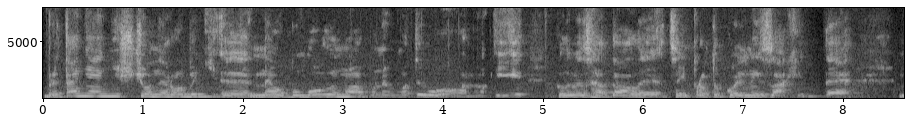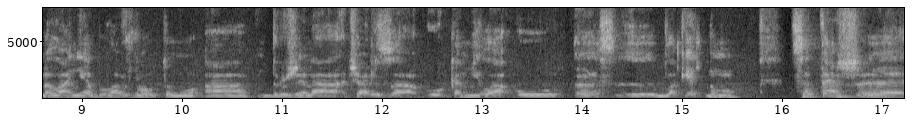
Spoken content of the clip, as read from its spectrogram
Британія ніщо не робить е, необумовлено або не вмотивовано. І коли ви згадали цей протокольний захід, де Меланія була в жовтому, а дружина Чарльза у Каміла у е, блакитному. Це теж е, е,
